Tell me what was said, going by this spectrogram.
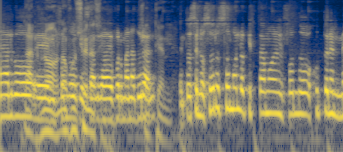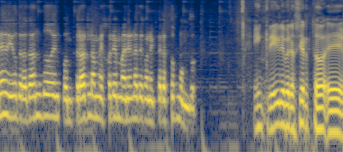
es algo eh, que salga de forma natural. Entonces nosotros somos los que estamos en el fondo justo en el medio tratando de encontrar las mejores maneras de conectar a estos mundos. Increíble, pero cierto. Eh,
